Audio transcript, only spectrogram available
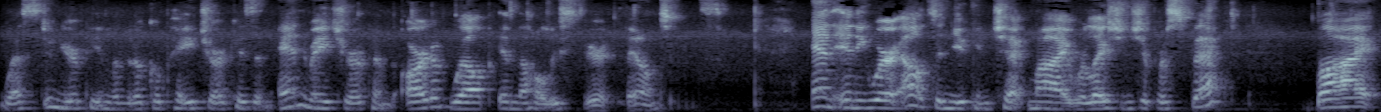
Western European Levitical patriarchism and matriarchism, the art of WELP in the Holy Spirit fountains. And anywhere else. And you can check my relationship respect by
